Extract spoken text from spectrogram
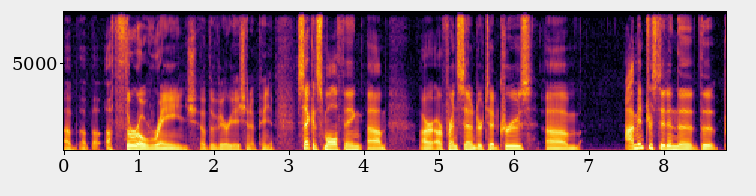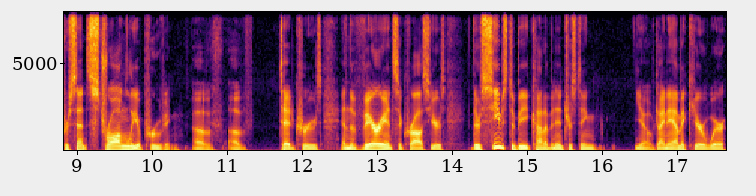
a, a, a thorough range of the variation of opinion. Second small thing, um, our, our friend Senator Ted Cruz. Um, I'm interested in the the percent strongly approving of of Ted Cruz and the variance across years. There seems to be kind of an interesting, you know, dynamic here where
